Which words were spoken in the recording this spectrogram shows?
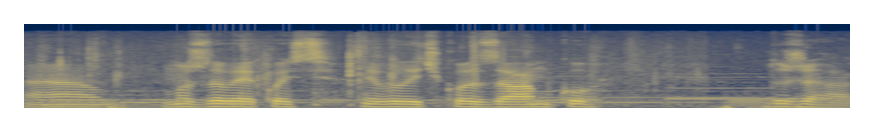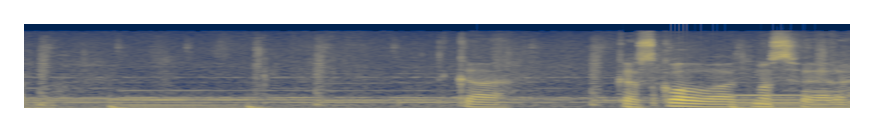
а, можливо, якогось невеличкого замку. Дуже гарно. Така казкова атмосфера.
